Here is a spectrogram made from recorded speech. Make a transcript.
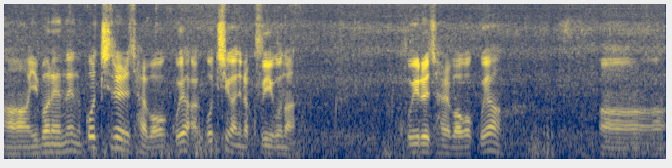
어, 이번에는 꼬치를 잘 먹었고요. 아, 꼬치가 아니라 구이구나. 구이를 잘 먹었고요. 어,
